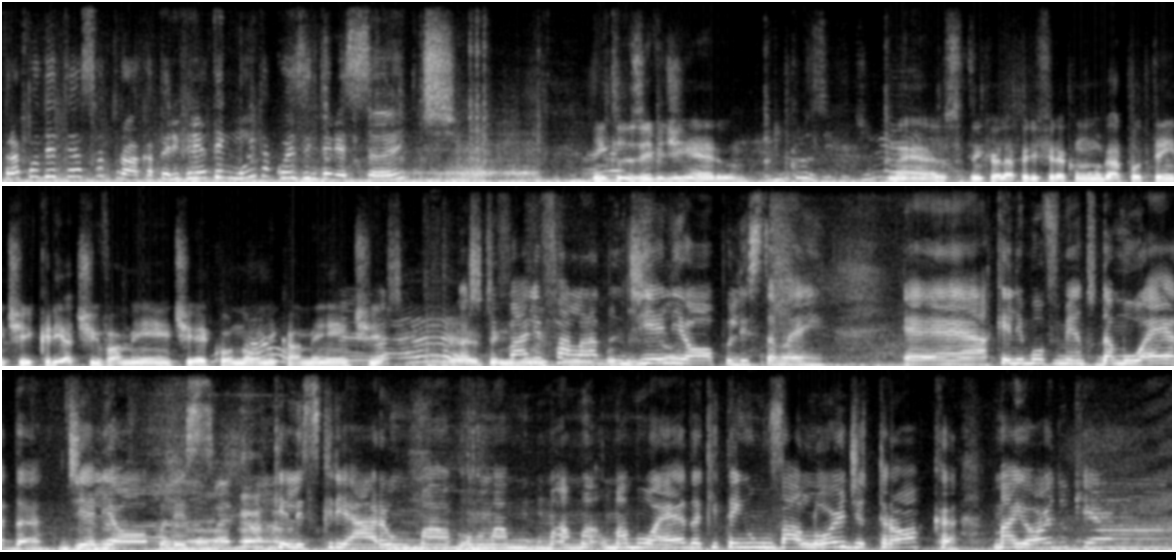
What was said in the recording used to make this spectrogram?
para poder ter essa troca. A periferia tem muita coisa interessante, Inclusive dinheiro. inclusive dinheiro. Né? Você tem que olhar a periferia como um lugar potente criativamente, economicamente. Eu acho, É, acho que tem vale falar de. Heliópolis também. É, aquele movimento da moeda de Heliópolis, que eles criaram uma, uma, uma, uma moeda que tem um valor de troca maior do que a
